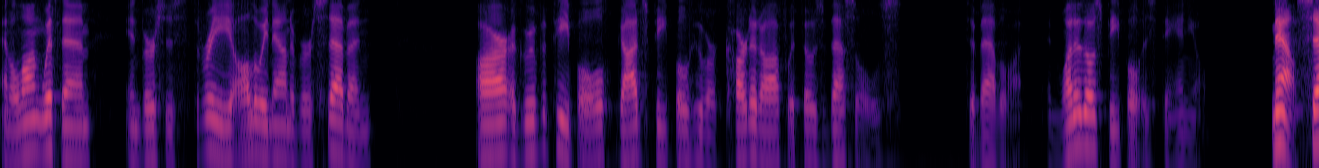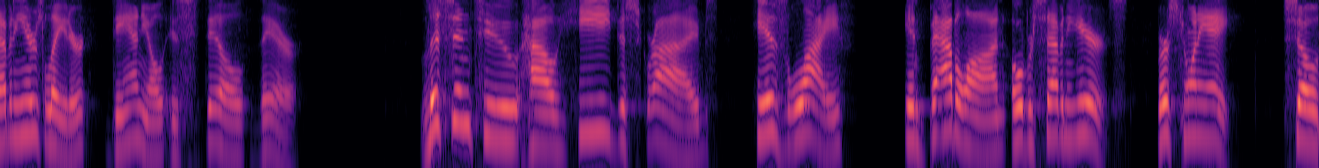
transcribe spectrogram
And along with them, in verses 3 all the way down to verse 7 are a group of people, God's people, who are carted off with those vessels to Babylon. And one of those people is Daniel. Now, 70 years later, Daniel is still there. Listen to how he describes his life in Babylon over 70 years. Verse 28. So,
